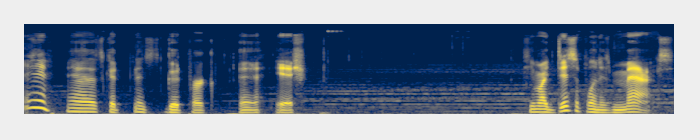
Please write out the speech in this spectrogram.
Eh, yeah, that's good. That's good perk. Eh, ish. See, my discipline is max.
